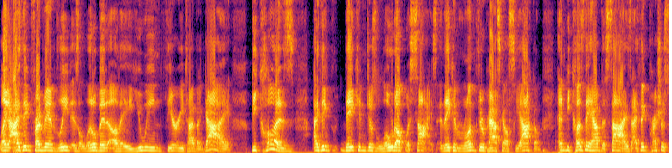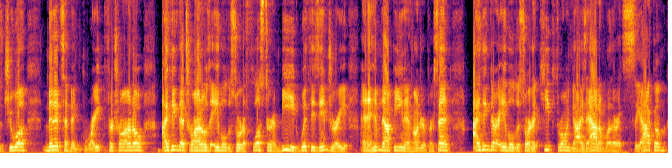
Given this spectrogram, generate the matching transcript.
Like, I think Fred VanVleet is a little bit of a Ewing theory type of guy because I think they can just load up with size and they can run through Pascal Siakam. And because they have the size, I think Precious Achiuwa minutes have been great for Toronto. I think that Toronto is able to sort of fluster Embiid with his injury and him not being at 100%. I think they're able to sort of keep throwing guys at him, whether it's Siakam,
